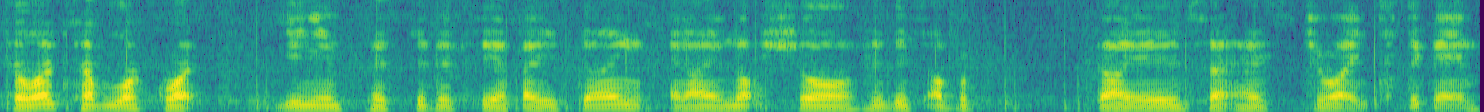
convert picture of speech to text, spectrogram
So let's have a look what Union Pacific CFA is doing, and I am not sure who this other guy is that has joined the game.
